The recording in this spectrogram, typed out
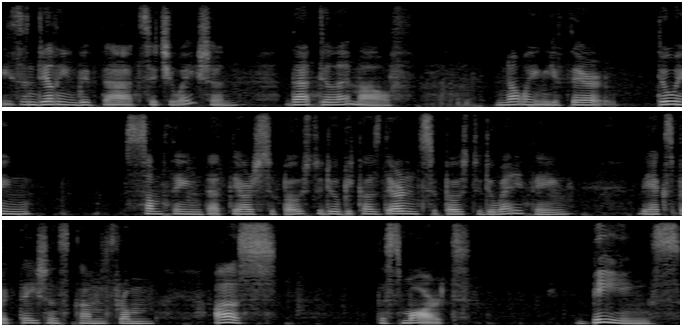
isn't dealing with that situation, that dilemma of knowing if they're doing something that they are supposed to do because they aren't supposed to do anything. The expectations come from us, the smart beings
